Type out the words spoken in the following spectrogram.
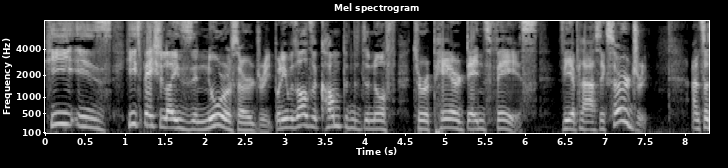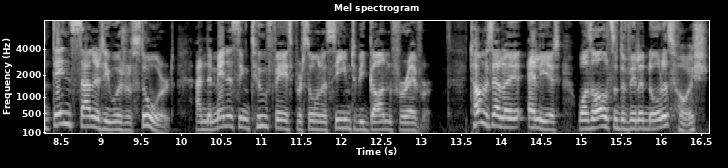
he is he specializes in neurosurgery, but he was also competent enough to repair Dent's face via plastic surgery. And so Dent's sanity was restored, and the menacing Two-Face persona seemed to be gone forever. Thomas Elliot was also the villain known as Hush,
